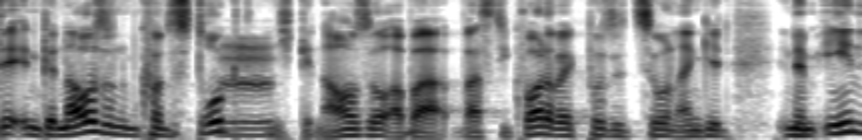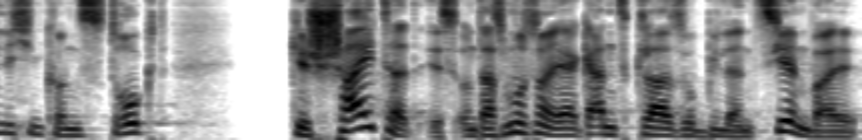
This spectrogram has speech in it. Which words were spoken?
der in genau so einem Konstrukt, mhm. nicht genauso, aber was die Quarterback-Position angeht, in einem ähnlichen Konstrukt gescheitert ist. Und das muss man ja ganz klar so bilanzieren, weil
